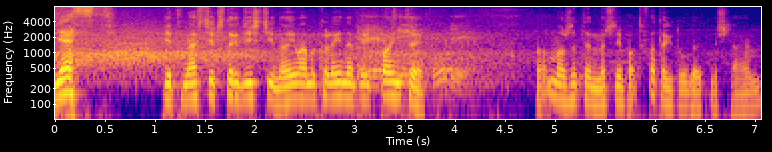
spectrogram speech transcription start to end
Jest! 15-40, no i mamy kolejne breakpointy. 15, 40. No, może ten mecz nie potrwa tak długo, jak myślałem.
